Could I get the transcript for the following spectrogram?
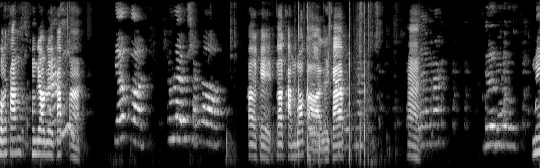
ผมทำคนเดียวเลยครับ อ่าเดี๋ยวก่อนเร็วๆฉันรอ โอเค ก็ทำบล็อกก่อนเลยครับ อ่าเดินมาเดินเร็วมี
